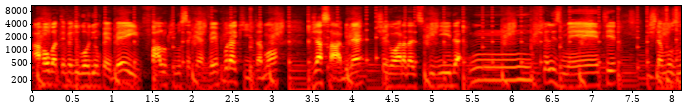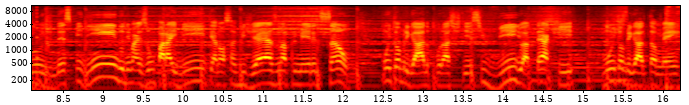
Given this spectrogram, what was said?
arroba TV do Gordinho PB e fala o que você quer ver por aqui, tá bom? Já sabe, né? Chegou a hora da despedida. Infelizmente, estamos nos despedindo de mais um Paraibite, a nossa 21 primeira edição. Muito obrigado por assistir esse vídeo até aqui. Muito obrigado também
